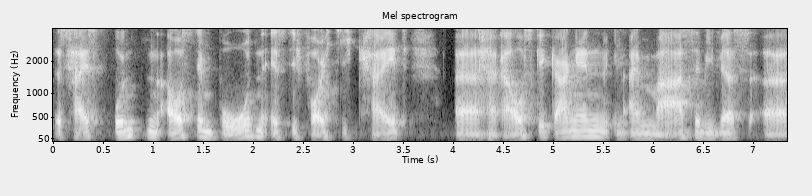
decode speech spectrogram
Das heißt, unten aus dem Boden ist die Feuchtigkeit äh, herausgegangen in einem Maße, wie wir es äh,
